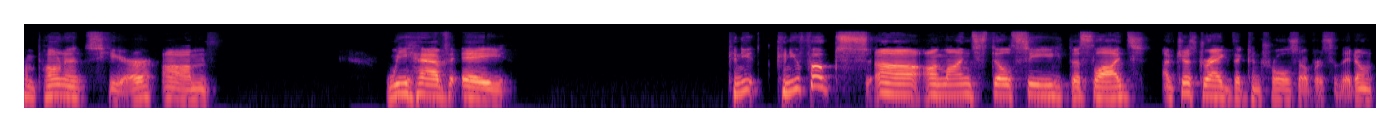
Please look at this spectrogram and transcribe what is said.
components here. Um, we have a can you can you folks uh, online still see the slides? I've just dragged the controls over so they don't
